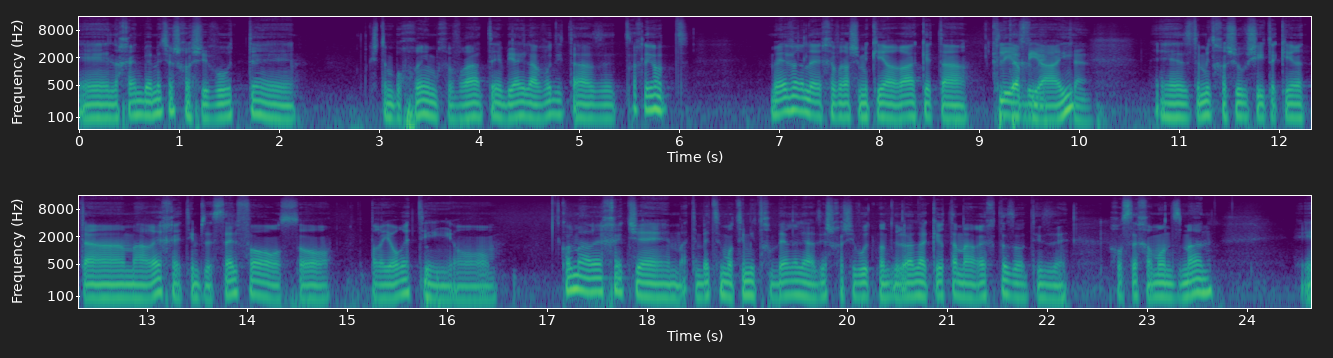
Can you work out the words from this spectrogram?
אה, לכן באמת יש חשיבות, אה, כשאתם בוחרים חברת אה, BI לעבוד איתה, זה צריך להיות מעבר לחברה שמכירה רק את הכלי ה-BI. כן. זה תמיד חשוב שהיא תכיר את המערכת, אם זה סיילפורס או פריוריטי או כל מערכת שאתם בעצם רוצים להתחבר אליה, אז יש חשיבות מאוד גדולה להכיר את המערכת הזאת, זה חוסך המון זמן. אה,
